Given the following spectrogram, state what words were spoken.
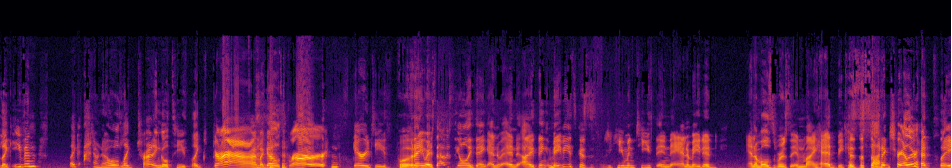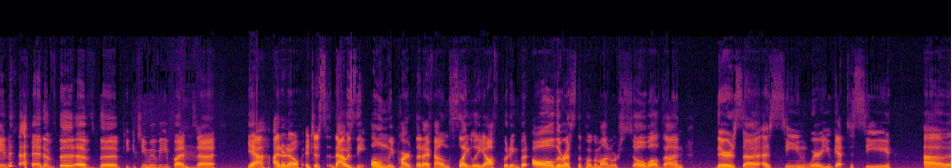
like even like i don't know like triangle teeth like "Ah, i'm a ghost rawr," scary teeth. But anyways that was the only thing. And and i think maybe it's because human teeth in animated animals was in my head because the sonic trailer had played ahead of the of the pikachu movie but Mhm. uh yeah i don't know. It just that was the only part that i found slightly off-putting but all the rest of the pokemon were so well done. There's uh, a scene where you get to see uh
